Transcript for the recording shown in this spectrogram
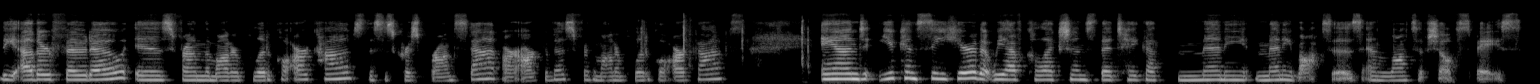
the other photo is from the Modern Political Archives. This is Chris Bronstadt, our archivist for the Modern Political Archives. And you can see here that we have collections that take up many, many boxes and lots of shelf space.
